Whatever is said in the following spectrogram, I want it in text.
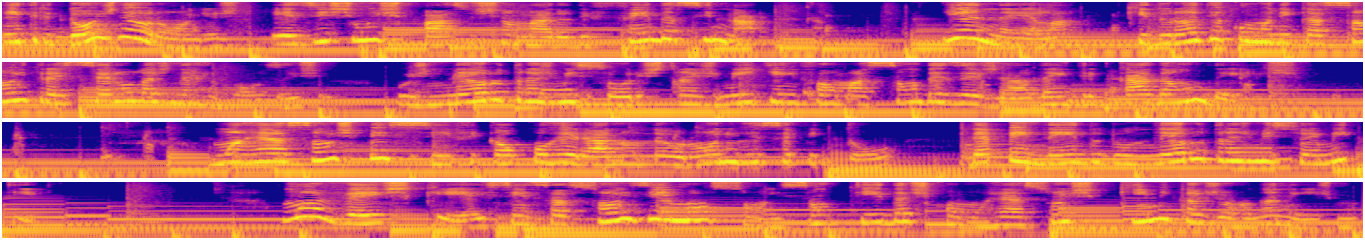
Entre dois neurônios existe um espaço chamado de fenda sináptica, e é nela que, durante a comunicação entre as células nervosas, os neurotransmissores transmitem a informação desejada entre cada um deles. Uma reação específica ocorrerá no neurônio receptor, dependendo do neurotransmissor emitido. Uma vez que as sensações e emoções são tidas como reações químicas do organismo,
